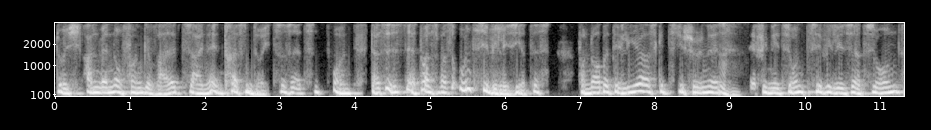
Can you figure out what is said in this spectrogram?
durch Anwendung von Gewalt seine Interessen durchzusetzen. Und das ist etwas, was unzivilisiert ist. Von Norbert Elias gibt es die schöne mhm. Definition, Zivilisation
